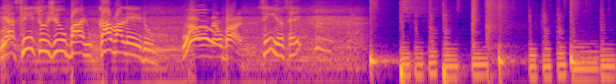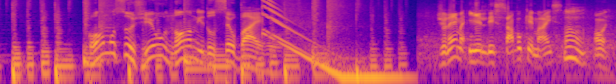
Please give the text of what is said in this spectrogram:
E assim surgiu o bairro Cavaleiro. Aonde é o bairro? Sim, eu sei. Como surgiu o nome do seu bairro? Jurema, e ele disse, sabe o que mais? Hum. Olha.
